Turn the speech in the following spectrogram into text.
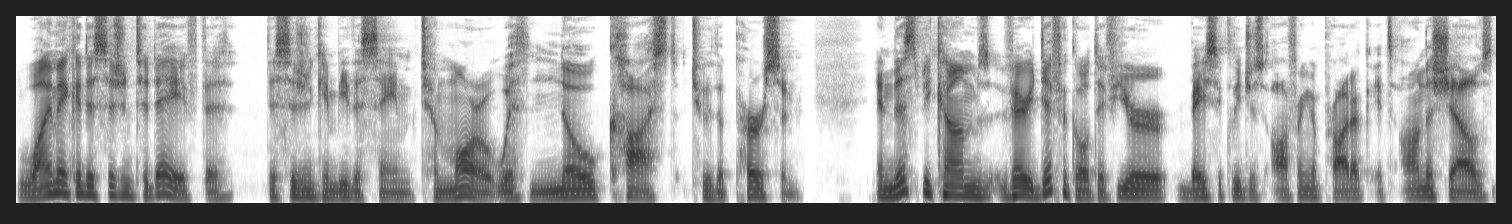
Why make a decision today if the decision can be the same tomorrow with no cost to the person. And this becomes very difficult if you're basically just offering a product, it's on the shelves,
